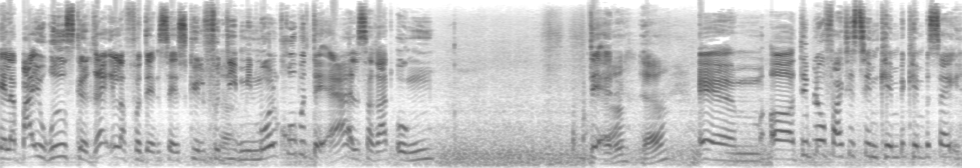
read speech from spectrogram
Eller bare juridiske regler for den sags skyld. Fordi ja. min målgruppe, det er altså ret unge. Det er Ja, det. ja. Øhm, og det blev faktisk til en kæmpe, kæmpe sag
